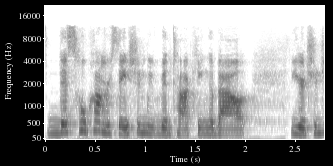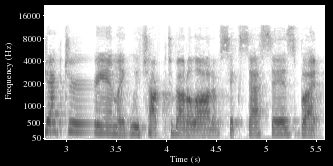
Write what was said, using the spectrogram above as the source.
this whole conversation we've been talking about your trajectory and like we've talked about a lot of successes, but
